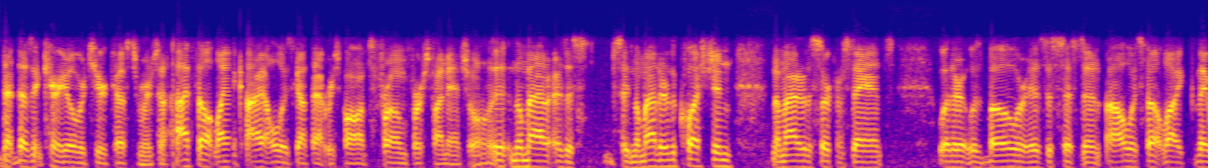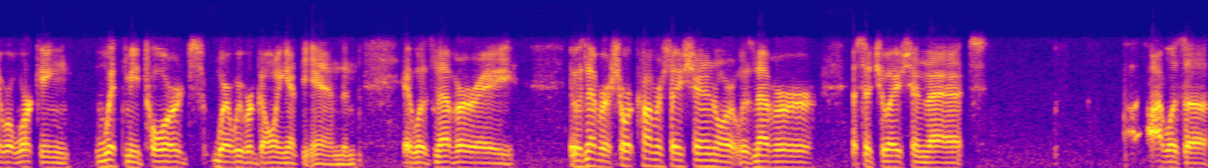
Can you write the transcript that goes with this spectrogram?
that doesn't carry over to your customers. I felt like I always got that response from First Financial, uh, no matter as I say, no matter the question, no matter the circumstance, whether it was Bo or his assistant, I always felt like they were working with me towards where we were going at the end, and it was never a it was never a short conversation or it was never a situation that I was a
